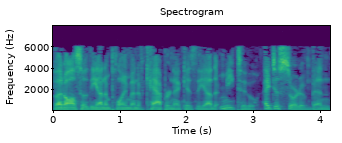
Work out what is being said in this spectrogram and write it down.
but also the unemployment of Kaepernick is the other. Me too. I just sort of been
